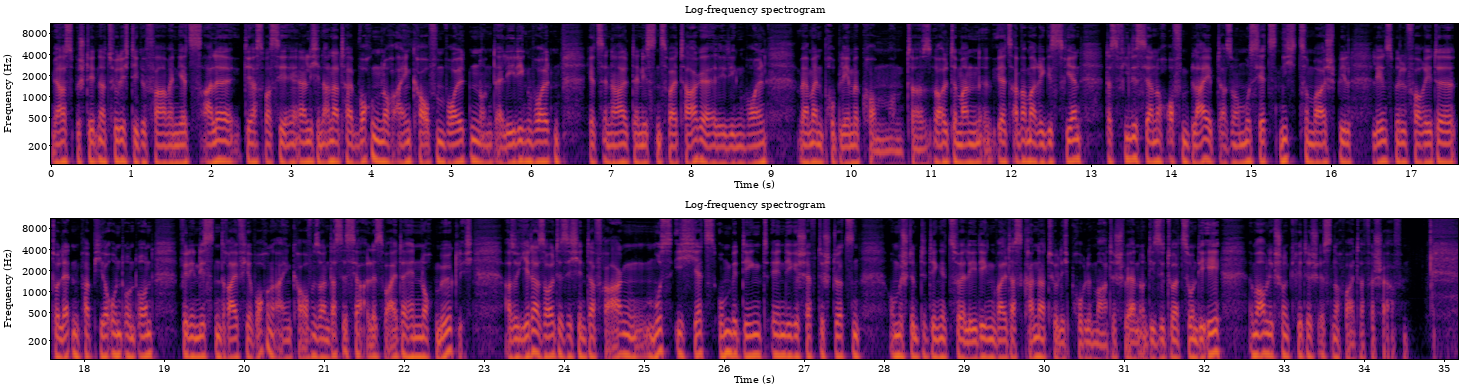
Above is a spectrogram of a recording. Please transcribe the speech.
Ja, es besteht natürlich die Gefahr, wenn jetzt alle das, was sie ehrlich in anderthalb Wochen noch einkaufen wollten und erledigen wollten, jetzt innerhalb der nächsten zwei Tage erledigen wollen, werden wir in Probleme kommen. Und da sollte man jetzt einfach mal registrieren, dass vieles ja noch offen bleibt. Also man muss jetzt nicht zum Beispiel Lebensmittelvorräte, Toilettenpapier und, und, und für die nächsten drei, vier Wochen einkaufen, sondern das ist ja alles weiterhin noch möglich. Also jeder sollte sich hinterfragen, muss ich jetzt unbedingt in die Geschäfte stürzen, um bestimmte Dinge zu erledigen, weil das kann natürlich problematisch werden und die Situation, die eh im Augenblick schon kritisch ist, noch weiter verschärfen.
